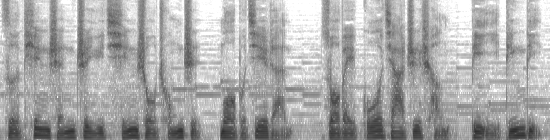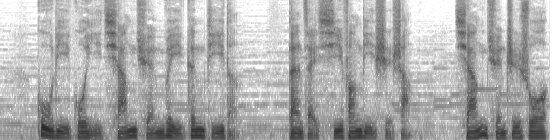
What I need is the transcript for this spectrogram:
自天神至于禽兽虫豸，莫不皆然。所谓国家之成，必以兵力，故立国以强权为根底等。但在西方历史上，强权之说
